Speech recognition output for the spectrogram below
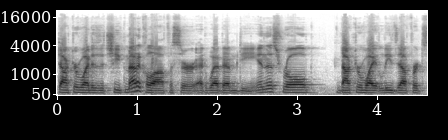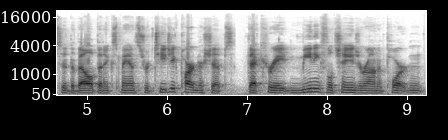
Dr. Whyte is the chief medical officer at WebMD. In this role, Dr. Whyte leads efforts to develop and expand strategic partnerships that create meaningful change around important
